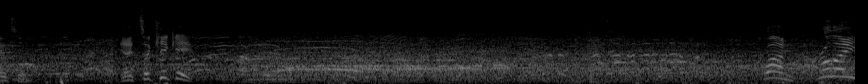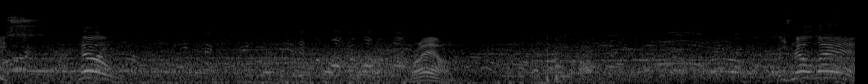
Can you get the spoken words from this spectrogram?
Ansel gets a kick in. One. Release. Held. Brown He's held there.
